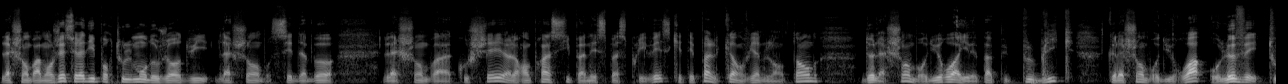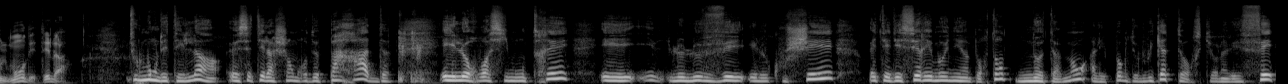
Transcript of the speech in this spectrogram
la chambre à manger. Cela dit, pour tout le monde aujourd'hui, la chambre, c'est d'abord la chambre à coucher. Alors en principe, un espace privé, ce qui n'était pas le cas, on vient de l'entendre, de la chambre du roi. Il n'y avait pas plus public que la chambre du roi au lever. Tout le monde était là. Tout le monde était là. Euh, c'était la chambre de parade. Et le roi s'y montrait. Et le lever et le coucher étaient des cérémonies importantes, notamment à l'époque de Louis XIV, qui en avait fait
